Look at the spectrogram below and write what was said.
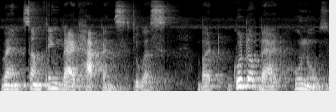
when something bad happens to us. But good or bad, who knows?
